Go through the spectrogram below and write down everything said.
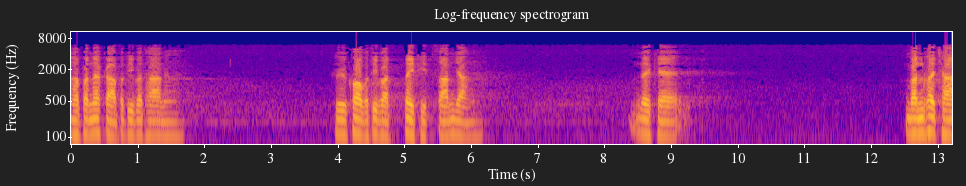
อาปนากาปฏิปทานนะ คือข้อปฏิบัติไม่ผิดสามอย่าง ได้แก่ บรรพชา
